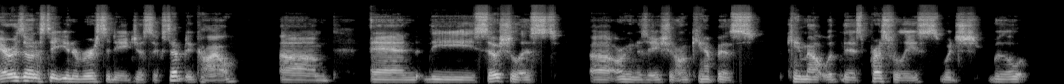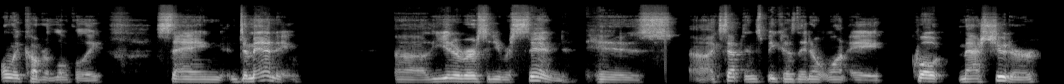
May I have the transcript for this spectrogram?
Arizona State University just accepted Kyle. Um, and the socialist uh, organization on campus came out with this press release, which was only covered locally, saying, demanding uh, the university rescind his uh, acceptance because they don't want a quote mass shooter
